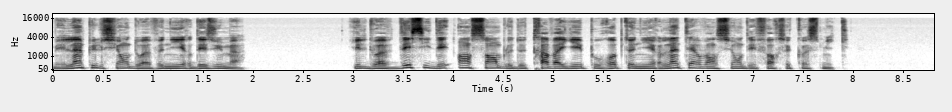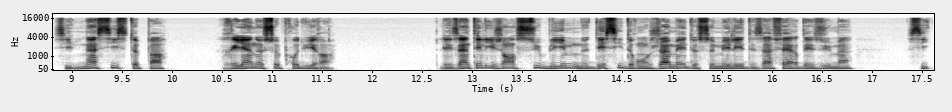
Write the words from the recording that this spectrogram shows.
Mais l'impulsion doit venir des humains. Ils doivent décider ensemble de travailler pour obtenir l'intervention des forces cosmiques. S'ils n'insistent pas, rien ne se produira. Les intelligences sublimes ne décideront jamais de se mêler des affaires des humains si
